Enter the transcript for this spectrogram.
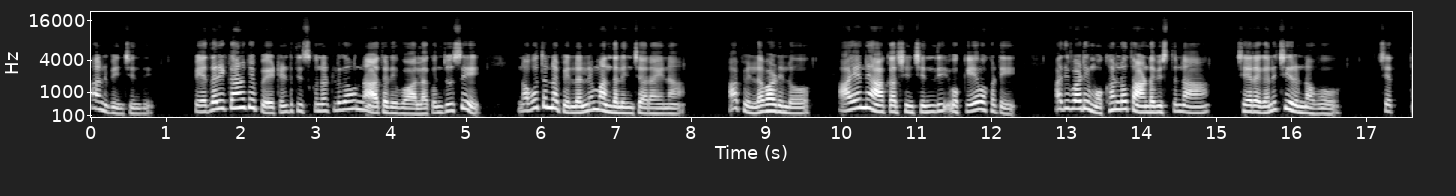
అనిపించింది. పేదరికానికి పేటెంట్ తీసుకున్నట్లుగా ఉన్న అతడి వాలకం చూసి నవ్వుతున్న పిల్లల్ని మందలించారు ఆయన. ఆ పిల్లవాడిలో ఆయన్ని ఆకర్షించింది ఒకే ఒకటి. అది వాడి ముఖంలో తాండవిస్తున్న చెరగని చిరునవ్వు. చెత్త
